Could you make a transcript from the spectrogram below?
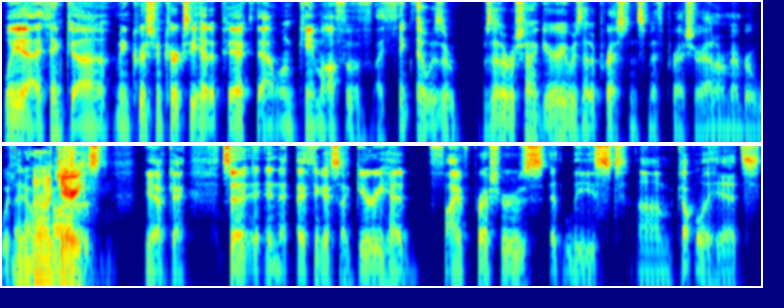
Well, yeah, I think uh, I mean Christian Kirksey had a pick. That one came off of I think that was a was that a Rashan Gary or was that a Preston Smith pressure? I don't remember which. I don't Uh. Gary. was- Yeah. Okay. So and I- I think I saw Gary had five pressures at least, um, a couple of hits,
